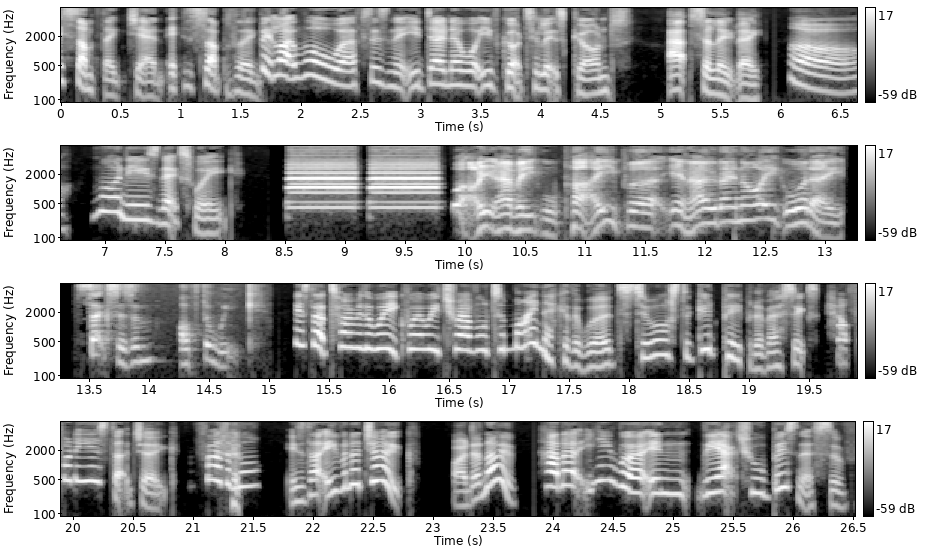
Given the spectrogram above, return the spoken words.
it's something, Jen. It's something. a bit like Woolworths, isn't it? You don't know what you've got till it's gone. Absolutely. Oh, more news next week. Well, you have equal pay, but, you know, they're not equal, are they? Sexism of the week. It's that time of the week where we travel to my neck of the woods to ask the good people of Essex, how funny is that joke? Furthermore, is that even a joke? I don't know. Hannah, you were in the actual business of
